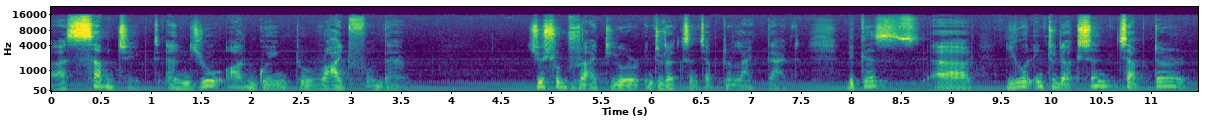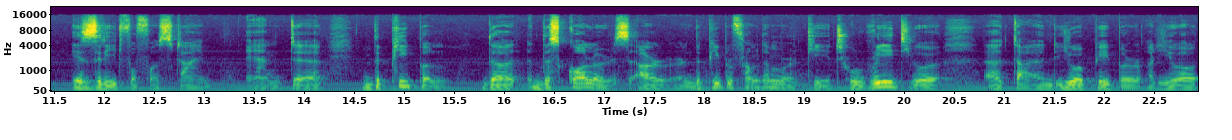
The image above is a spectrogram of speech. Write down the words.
uh, subject, and you are going to write for them. You should write your introduction chapter like that because uh, your introduction chapter is read for first time and uh, the people the the scholars are the people from the market who read your uh, your paper or your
